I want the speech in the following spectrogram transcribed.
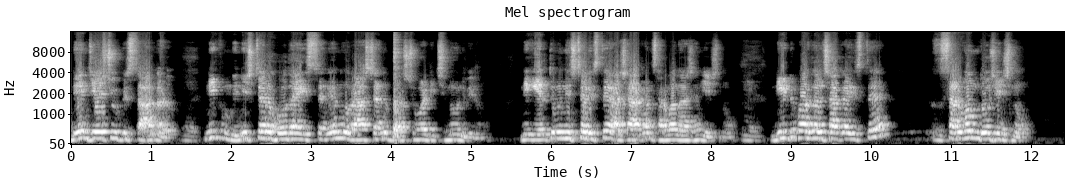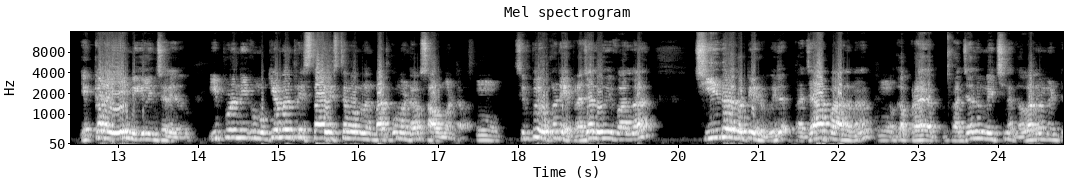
నేను చేసి చూపిస్తా అన్నాడు. నీకు మినిస్టర్ హోదా ఇస్తేనే నువ్వు రాష్ట్రాన్ని భ్రష్టు పట్టించినవు విను నీకు హెల్త్ మినిస్టర్ ఇస్తే ఆ శాఖను సర్వనాశనం చేసినావు. నీటిపారుదల శాఖ ఇస్తే సర్వం దోషేసినావు. ఎక్కడ ఏం మిగిలించలేదు. ఇప్పుడు నీకు ముఖ్యమంత్రి స్థాయి ఇస్తే మమ్మల్ని బతుకమంటావా సావమంటావా సింపుల్ ఒకటే ప్రజలు ఇవాళ చీదర కొట్టారు ప్రజాపాలన. ఒక ప్ర- ప్రజలు మెచ్చిన గవర్నమెంట్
